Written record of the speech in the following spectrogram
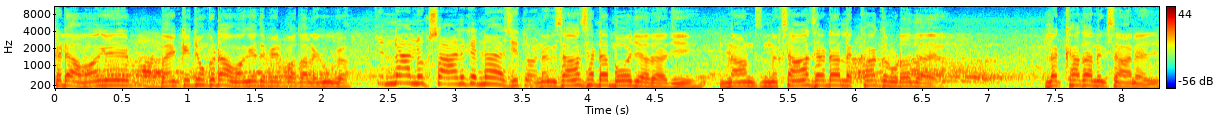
ਕਢਾਵਾਂਗੇ ਬੈਂਕ ਚੋਂ ਕਢਾਵਾਂਗੇ ਤੇ ਫਿਰ ਪਤਾ ਲੱਗੂਗਾ। ਕਿੰਨਾ ਨੁਕਸਾਨ ਕਿੰਨਾ ਹੋਇਆ ਸੀ ਤੁਹਾਨੂੰ ਨੁਕਸਾਨ ਸਾਡਾ ਬਹੁਤ ਜ਼ਿਆਦਾ ਜੀ। ਨੁਕਸਾਨ ਸਾਡਾ ਲੱਖਾਂ ਕਰੋੜਾਂ ਦਾ ਆ। ਲੱਖਾਂ ਦਾ ਨੁਕਸਾਨ ਹੈ ਜੀ।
